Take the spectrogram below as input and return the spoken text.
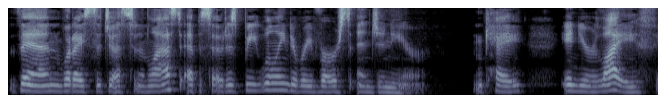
then what I suggested in the last episode is be willing to reverse engineer. Okay in your life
